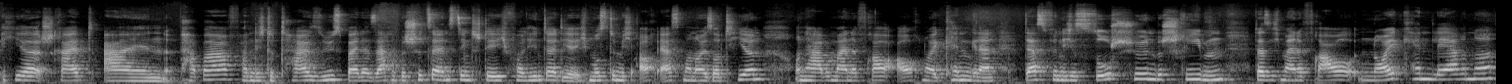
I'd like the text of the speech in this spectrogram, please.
hier schreibt ein Papa, fand ich total süß, bei der Sache Beschützerinstinkt stehe ich voll hinter dir. Ich musste mich auch erstmal neu sortieren und habe meine Frau auch neu kennengelernt. Das finde ich ist so schön beschrieben, dass ich meine Frau neu kennenlerne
